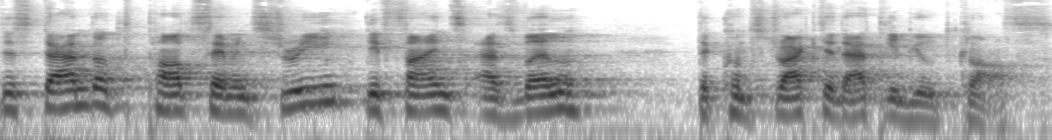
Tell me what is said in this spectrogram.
the standard part 7.3 defines as well the constructed attribute class.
